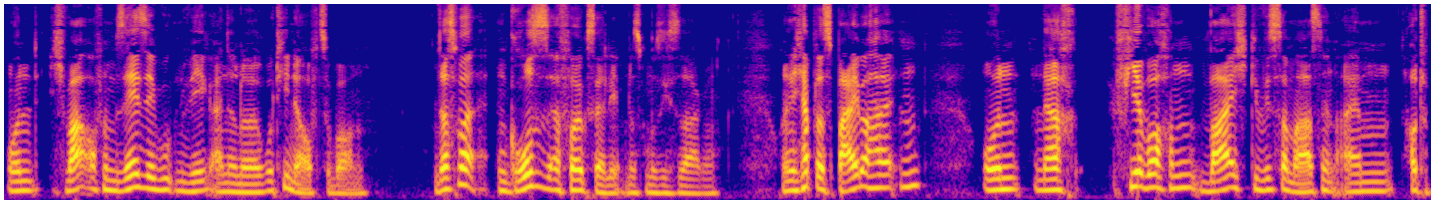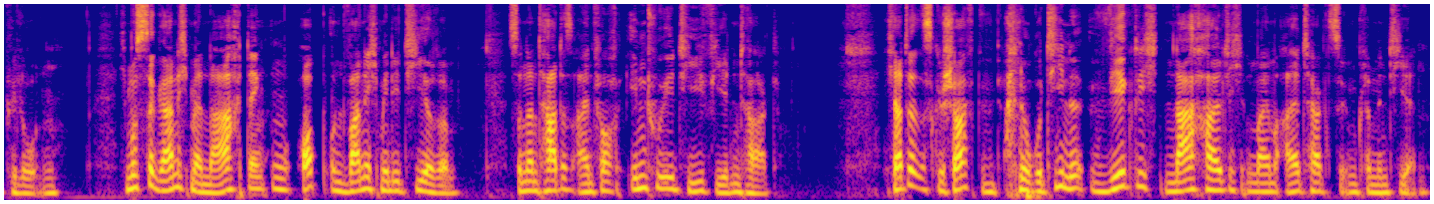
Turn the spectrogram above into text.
und ich war auf einem sehr, sehr guten Weg, eine neue Routine aufzubauen. Das war ein großes Erfolgserlebnis, muss ich sagen. Und ich habe das beibehalten und nach vier Wochen war ich gewissermaßen in einem Autopiloten. Ich musste gar nicht mehr nachdenken, ob und wann ich meditiere, sondern tat es einfach intuitiv jeden Tag. Ich hatte es geschafft, eine Routine wirklich nachhaltig in meinem Alltag zu implementieren.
